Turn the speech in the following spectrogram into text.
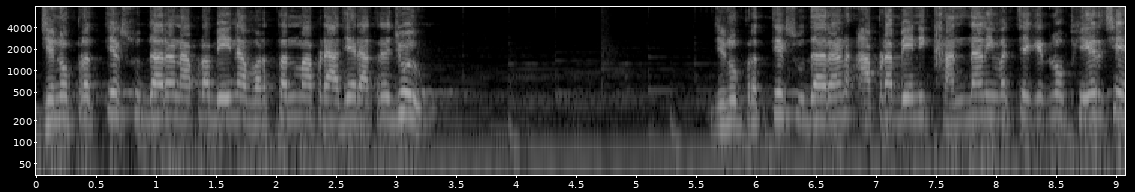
જેનો પ્રત્યક્ષ ઉદાહરણ આપણા બેના વર્તનમાં આપણે આજે રાત્રે જોયું. જેનું પ્રત્યક્ષ ઉદાહરણ આપણા બેની ખાનદાની વચ્ચે કેટલો ફેર છે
